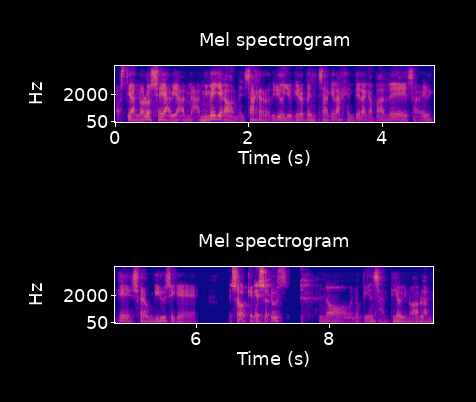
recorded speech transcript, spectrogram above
Hostia, no lo sé. Había, a mí me llegaba mensaje, Rodrigo. Yo quiero pensar que la gente era capaz de saber que eso era un virus y que, eso, que los virus no, no piensan, tío, y no hablan.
